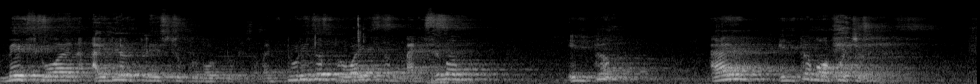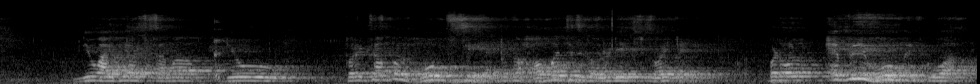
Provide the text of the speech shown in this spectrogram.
makes Goa an ideal place to promote tourism. And tourism provides the maximum income and income opportunities. New ideas come up, new, for example, homestay. I don't know how much it is already exploited, but all, every home in Goa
